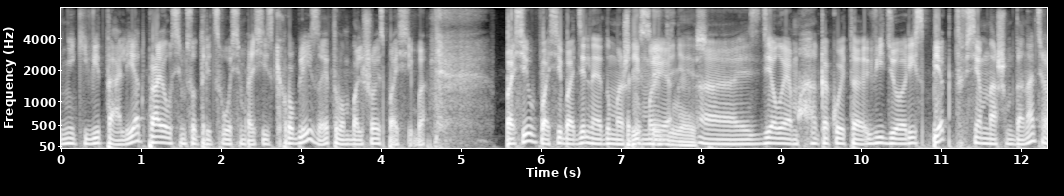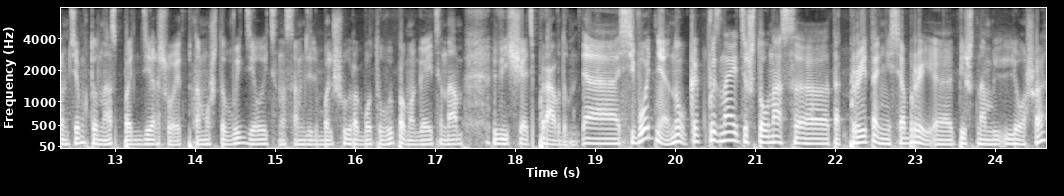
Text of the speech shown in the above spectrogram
некий Виталий отправил 738 российских рублей, за это вам большое спасибо. Спасибо, спасибо. Отдельно я думаю, что мы э, сделаем какой-то видео респект всем нашим донатерам, тем, кто нас поддерживает, потому что вы делаете на самом деле большую работу, вы помогаете нам вещать правду. А сегодня, ну, как вы знаете, что у нас э, так провитание сябры э, пишет нам Леша.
